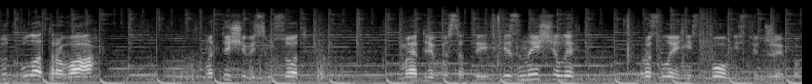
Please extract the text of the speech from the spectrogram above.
Тут була трава на 1800 метрів висоти. І знищили рослинність повністю джипом.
